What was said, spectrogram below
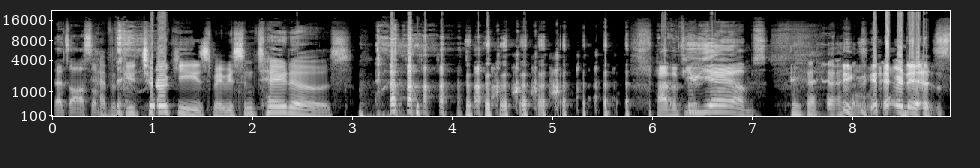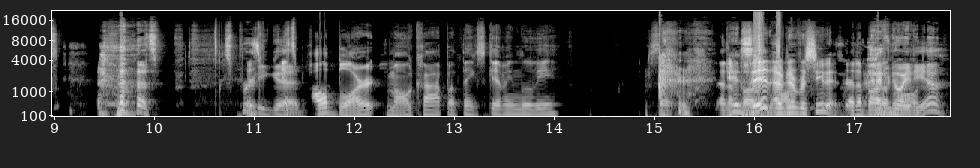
that's awesome. Have a few turkeys, maybe some potatoes. Have a few yams. there it is. that's it's pretty is, good. Is Paul Blart Mall Cop a Thanksgiving movie? Is, that, that Is about it? I've mall- never seen it. that I have no mall, idea.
